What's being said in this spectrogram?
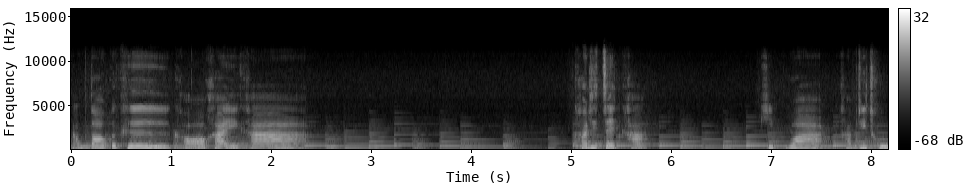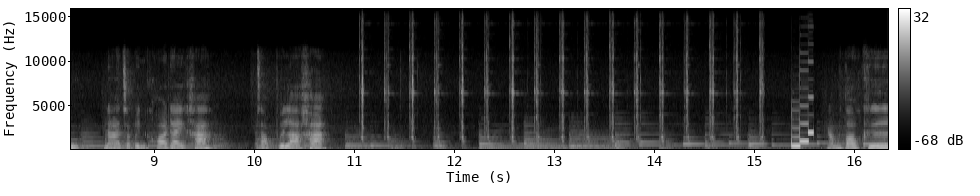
คำตอบก็คือ ขอไข่ค่ะ ข้อที่ 7 ค่ะ คิดว่าคำที่ถูกน่าจะเป็นข้อใดคะ จับเวลาค่ะ คำตอบคือ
